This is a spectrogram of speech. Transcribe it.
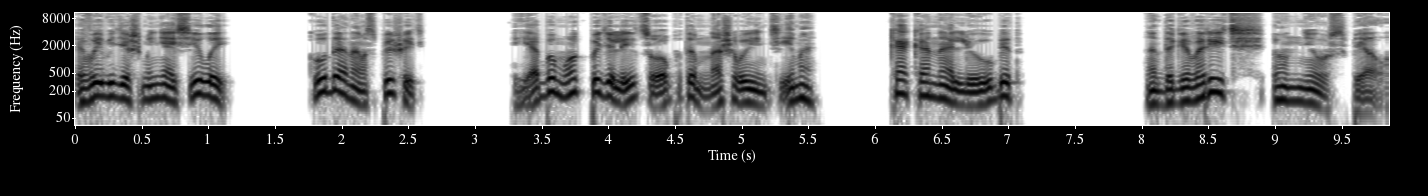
Выведешь меня силой? Куда нам спешить? Я бы мог поделиться опытом нашего интима. Как она любит. Договорить он не успел.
